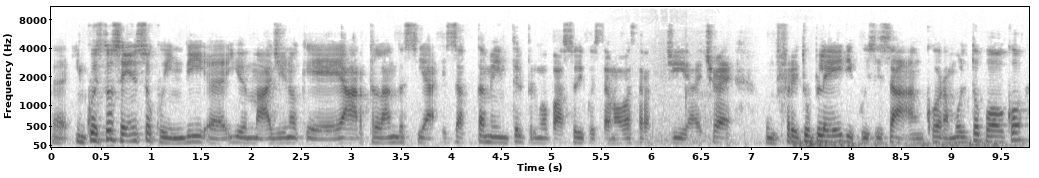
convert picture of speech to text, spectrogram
Eh, in questo senso, quindi, eh, io immagino che Heartland sia esattamente il primo passo di questa nuova strategia, e cioè un free to play di cui si sa ancora molto poco,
